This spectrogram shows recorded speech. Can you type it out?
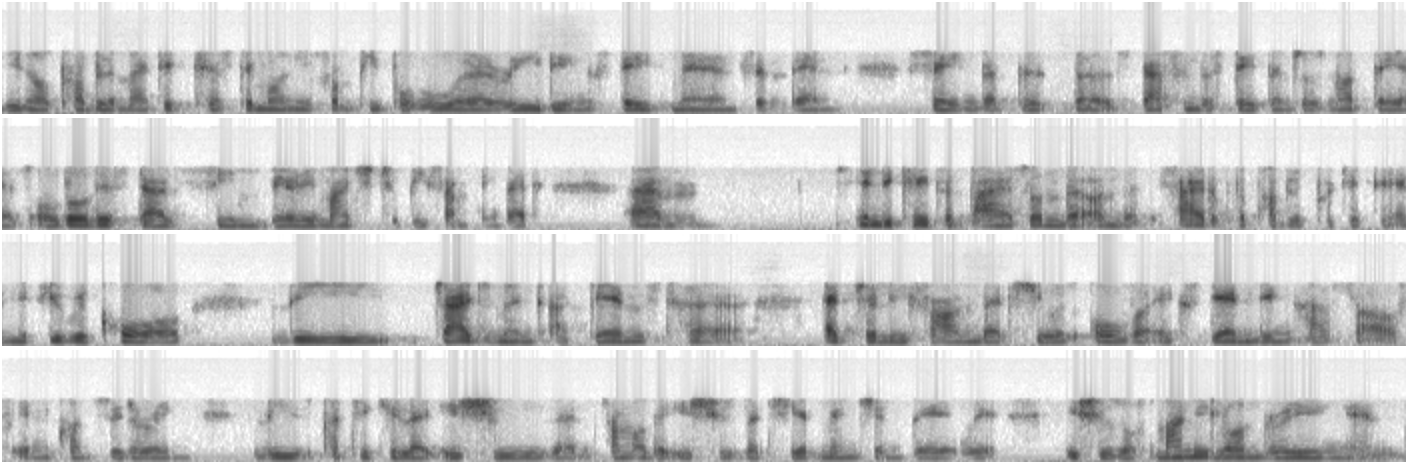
you know, problematic testimony from people who were reading statements and then saying that the, the stuff in the statements was not theirs, although this does seem very much to be something that um, indicates a bias on the on the side of the public protector. And if you recall, the judgment against her actually found that she was overextending herself in considering these particular issues. And some of the issues that she had mentioned there were issues of money laundering and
